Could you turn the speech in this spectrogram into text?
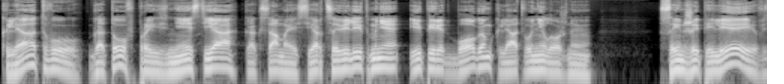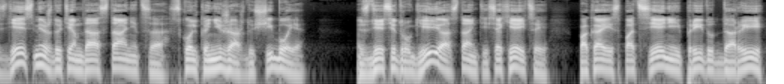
Клятву готов произнесть я, как самое сердце велит мне, и перед Богом клятву неложную. Сын же Пелеев здесь между тем да останется, сколько не жаждущий боя. Здесь и другие останьтесь, ахейцы, пока из-под сеней придут дары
